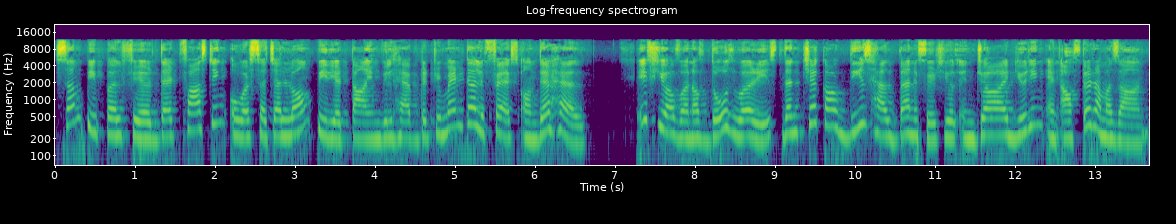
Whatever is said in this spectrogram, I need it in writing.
some people fear that fasting over such a long period of time will have detrimental effects on their health. If you are one of those worries, then check out these health benefits you'll enjoy during and after Ramadan.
